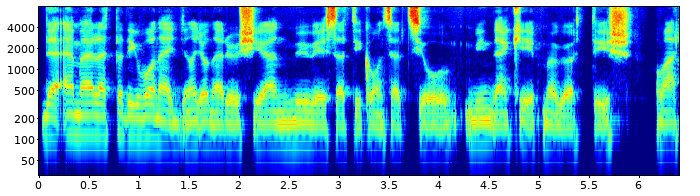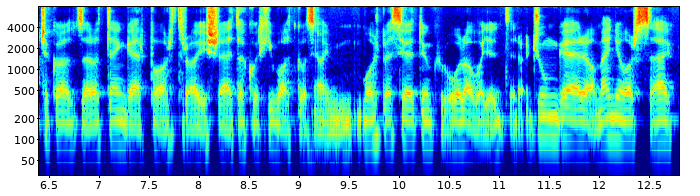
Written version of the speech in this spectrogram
de emellett pedig van egy nagyon erős ilyen művészeti koncepció minden kép mögött is, ha már csak azzal a tengerpartra is lehet akkor hivatkozni, hogy most beszéltünk róla, vagy a dzsunger, a mennyország,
